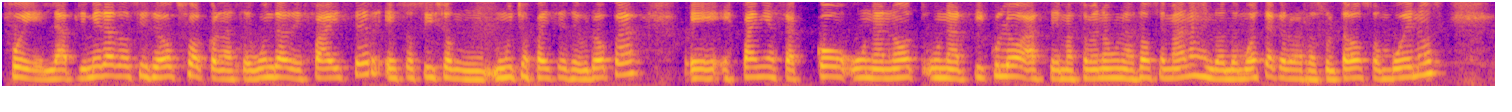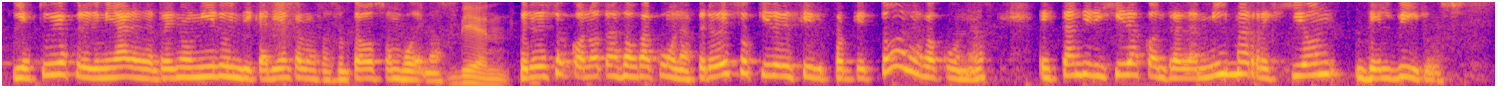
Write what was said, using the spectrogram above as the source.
fue la primera dosis de Oxford con la segunda de Pfizer, eso sí son muchos países de Europa. Eh, España sacó una not, un artículo hace más o menos unas dos semanas en donde muestra que los resultados son buenos y estudios preliminares del Reino Unido indicarían que los resultados son buenos. Bien. Pero eso con otras dos vacunas. Pero eso quiere decir, porque todas las vacunas están dirigidas contra la misma región del virus,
